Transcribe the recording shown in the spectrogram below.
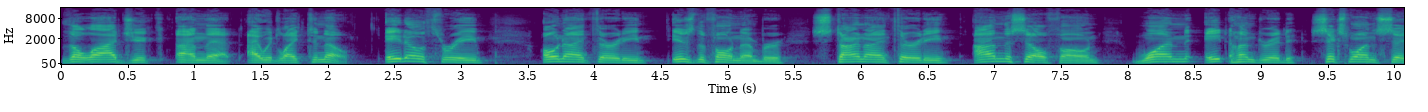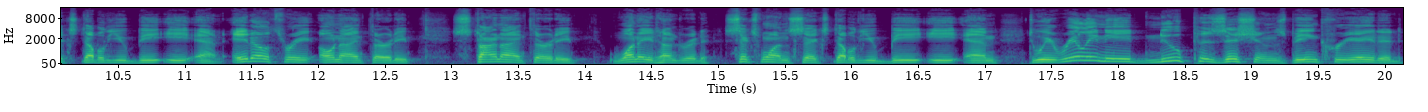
the logic on that? I would like to know. 803 0930 is the phone number, star 930 on the cell phone, 1 800 616 WBEN. 803 0930, star 930 1 800 616 WBEN. Do we really need new positions being created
